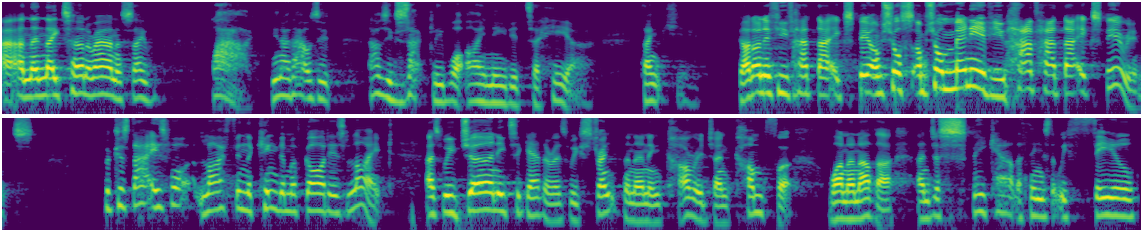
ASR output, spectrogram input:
and then they turn around and say, Wow, you know, that was, it. that was exactly what I needed to hear. Thank you. I don't know if you've had that experience. I'm sure, I'm sure many of you have had that experience because that is what life in the kingdom of God is like as we journey together, as we strengthen and encourage and comfort one another and just speak out the things that we feel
